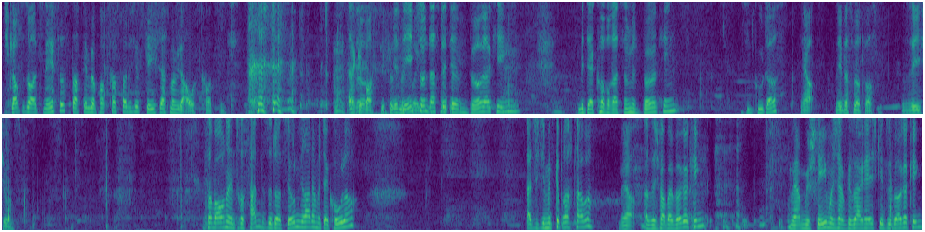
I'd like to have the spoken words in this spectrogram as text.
Ich glaube, so als nächstes, nachdem der Podcast fertig ist, gehe ich es erstmal wieder auskotzen. Danke, Basti, fürs Ihr seht schon, dass mit dem Burger King, mit der Kooperation mit Burger King, sieht gut aus. Ja, nee, das wird was. Sehe ich uns. Das ist aber auch eine interessante Situation gerade mit der Cola. Als ich die mitgebracht habe. Ja, Also ich war bei Burger King. Und wir haben geschrieben und ich habe gesagt, hey, ich gehe zu Burger King.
